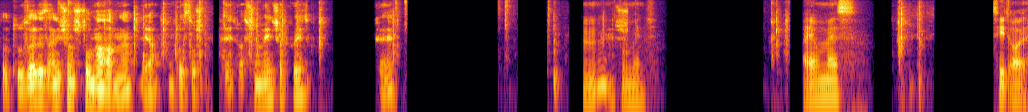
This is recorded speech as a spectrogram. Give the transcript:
So, du solltest eigentlich schon Strom haben, ne? Ja, und du hast doch schon. Hey, du hast schon Range Upgrade? Okay. Hm, Moment. Biomass. Seed Oil.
